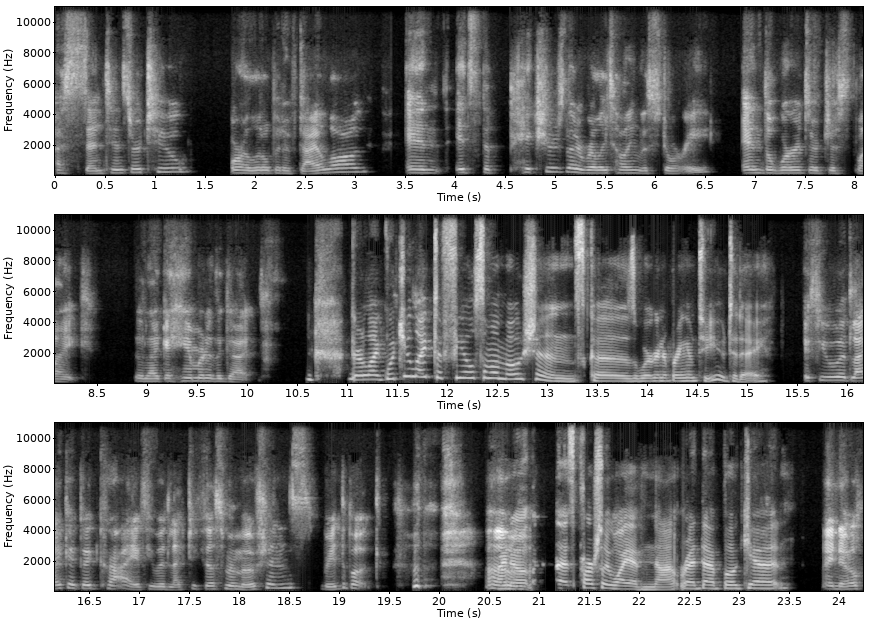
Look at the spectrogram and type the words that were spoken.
a sentence or two or a little bit of dialogue and it's the pictures that are really telling the story and the words are just like they're like a hammer to the gut. They're like would you like to feel some emotions? Because we're going to bring them to you today. If you would like a good cry if you would like to feel some emotions read the book. Um, i know. Um, that's partially why i've not read that book yet. I know.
